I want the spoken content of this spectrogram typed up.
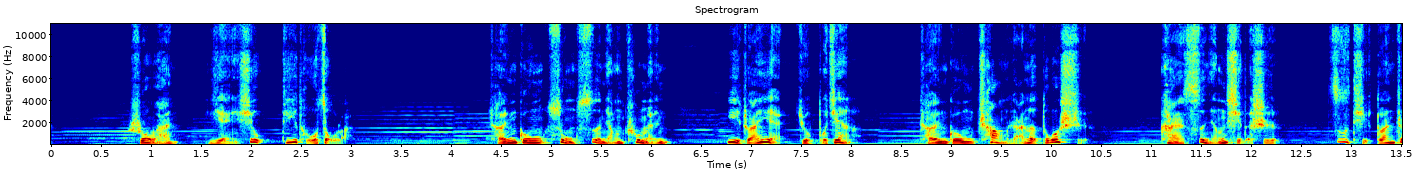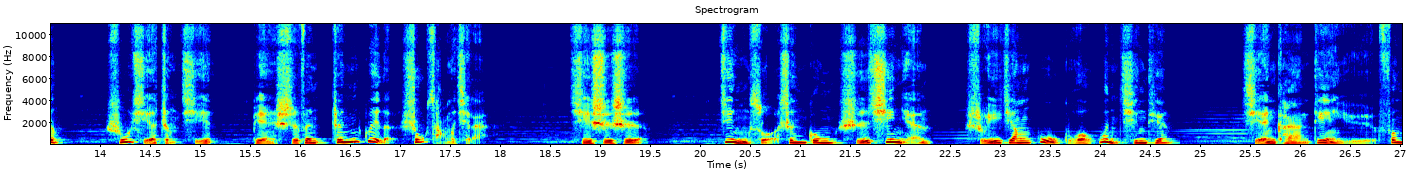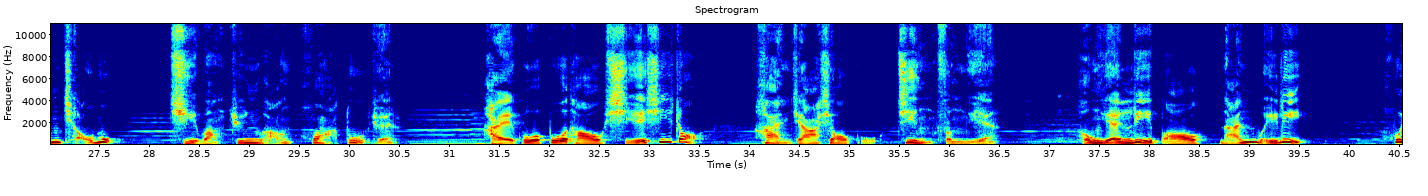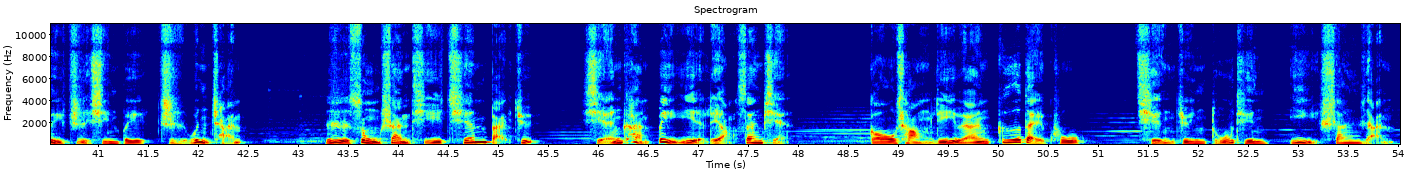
说完，掩袖低头走了。陈宫送四娘出门，一转眼就不见了。陈宫怅然了多时，看四娘写的诗，字体端正，书写整齐，便十分珍贵的收藏了起来。其诗是：“静锁深宫十七年，谁将故国问青天？闲看殿宇风乔木，气望君王画杜鹃。海国波涛斜夕照。”汉家箫鼓尽烽烟，红颜力薄难为力，绘制新碑只问禅。日诵善题千百句，闲看贝叶两三篇。高唱梨园歌带哭，请君独听一潸然。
